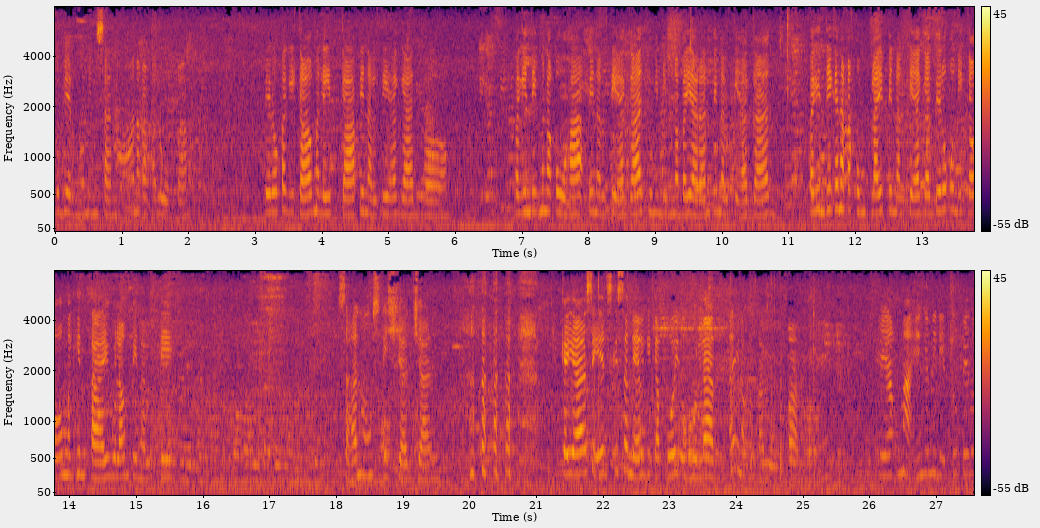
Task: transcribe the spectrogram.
gobyerno. Minsan oh, nakakaluka. Pero pag ikaw malate ka penalty agad. Oh. Pag hindi mo nakuha penalty agad. Kung hindi mo nabayaran penalty agad. Pag hindi ka nakakomply penalty agad. Pero kung ikaw ang maghintay walang penalty. Saan ang hostisya dyan? Kaya si Eds Kisanel gikapoy o hulat. Ay nakutalukan kaya kumain kami dito pero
